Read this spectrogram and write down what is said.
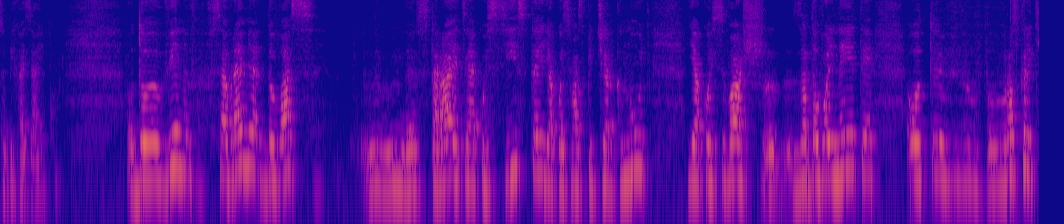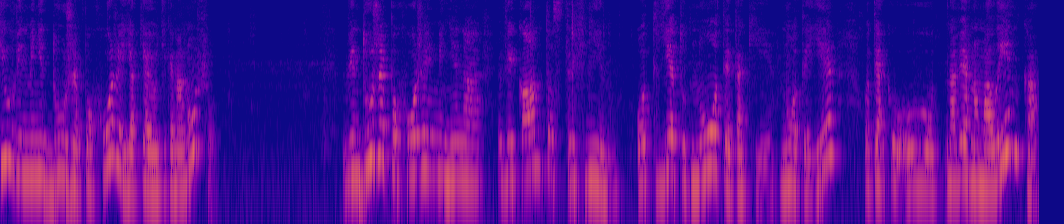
собі хазяйку. До, він все время до вас старається якось сісти, якось вас підчеркнуть, якось вас е, задовольнити. От розкриттів він мені дуже похожий, як я його тільки наношу. Він дуже похожий мені на Віканто стрихніну. От є тут ноти такі, ноти є, от як, у, навірно, малинка,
